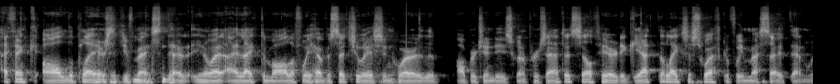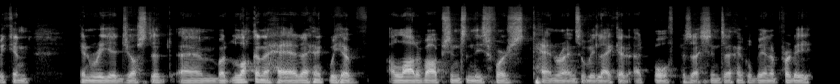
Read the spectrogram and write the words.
I think all the players that you've mentioned there, you know, I, I, like them all. If we have a situation where the opportunity is going to present itself here to get the likes of Swift, if we miss out, then we can can readjust it. Um, but looking ahead, I think we have a lot of options in these first ten rounds that we like at, at both positions. I think we'll be in a pretty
